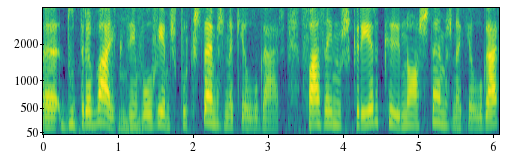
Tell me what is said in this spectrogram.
Uh, do trabalho que uhum. desenvolvemos porque estamos naquele lugar, fazem-nos crer que nós estamos naquele lugar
